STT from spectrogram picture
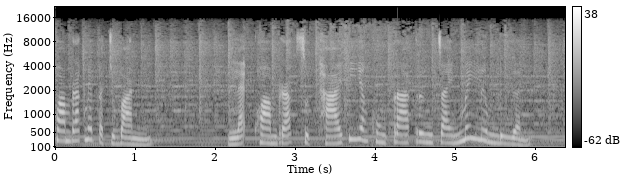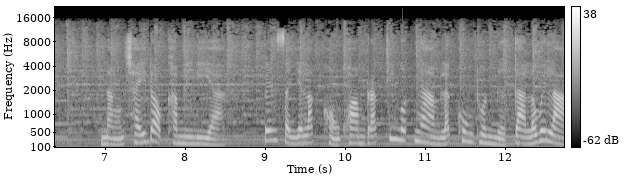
ความรักในปัจจุบัน และความรักสุดท้ายที่ยังคงตราตรึงใจไม่ลืมเลือน หนังใช้ดอกคาเมเลีย เป็นสัญลักษณ์ของความรักที่งดงามและคงทนเหนือกาลเวลา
